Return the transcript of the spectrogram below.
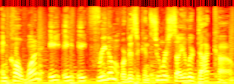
and call 1 888 freedom or visit consumercellular.com.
